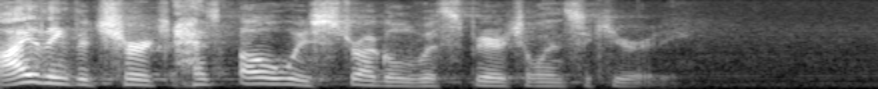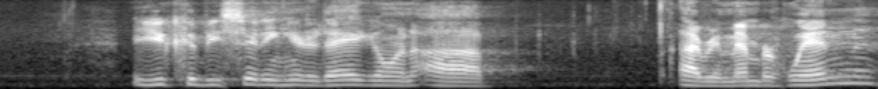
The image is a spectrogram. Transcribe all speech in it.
I think the church has always struggled with spiritual insecurity. You could be sitting here today going, uh, I remember when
